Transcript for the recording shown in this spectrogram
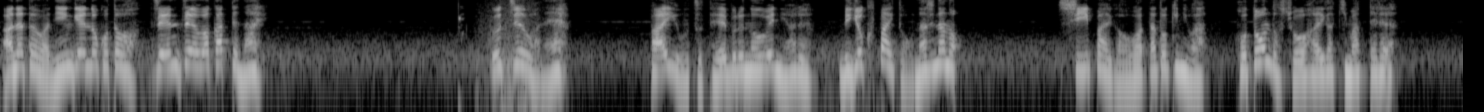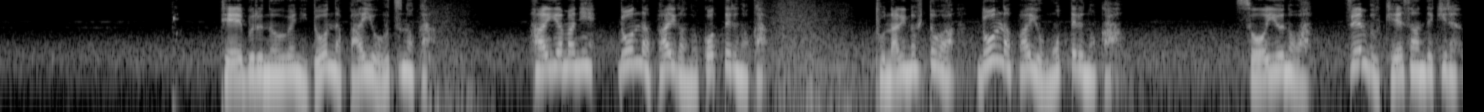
あなたは人間のことを全然分かってない。宇宙はねパイを打つテーブルの上にある美玉パイと同じなの。C パイが終わった時にはほとんど勝敗が決まってる。テーブルの上にどんなパイを打つのか。灰山にどんなパイが残ってるのか。隣の人はどんなパイを持ってるのか。そういうのは全部計算できる。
